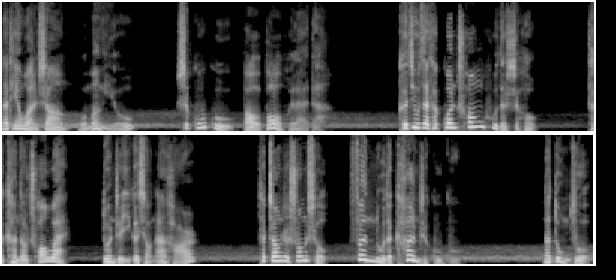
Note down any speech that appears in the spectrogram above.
那天晚上我梦游，是姑姑把我抱回来的。可就在她关窗户的时候，她看到窗外蹲着一个小男孩儿，他张着双手，愤怒地看着姑姑，那动作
